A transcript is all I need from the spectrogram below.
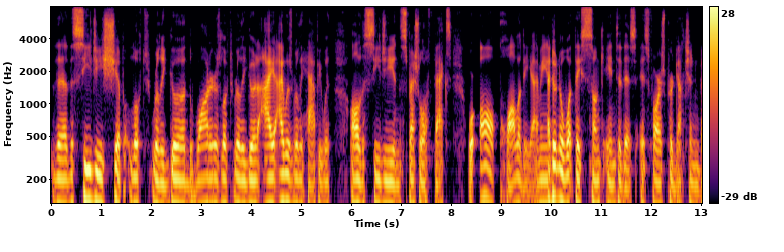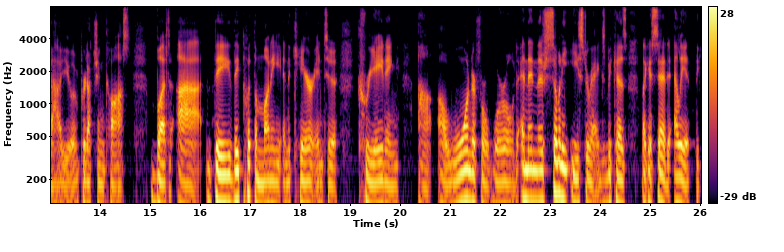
The the CG ship looked really good. The waters looked really good. I, I was really happy with all the CG and the special effects were all quality. I mean, I don't know what they sunk into this as far as production value and production cost, but uh, they they put the money and the care into creating uh, a wonderful world. And then there's so many Easter eggs because, like I said, Elliot, the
